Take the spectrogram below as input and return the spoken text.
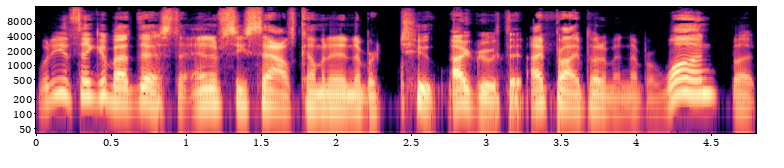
What do you think about this? The NFC South coming in at number two. I agree with it. I'd probably put them at number one, but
